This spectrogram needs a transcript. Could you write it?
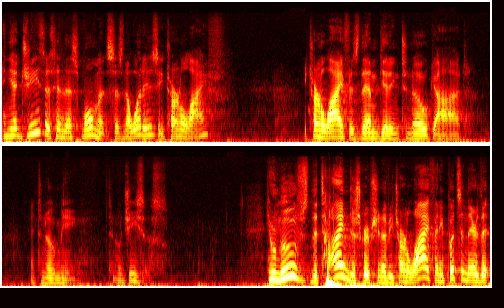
And yet, Jesus in this moment says, Now, what is eternal life? Eternal life is them getting to know God and to know me to know Jesus. He removes the time description of eternal life and he puts in there that,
